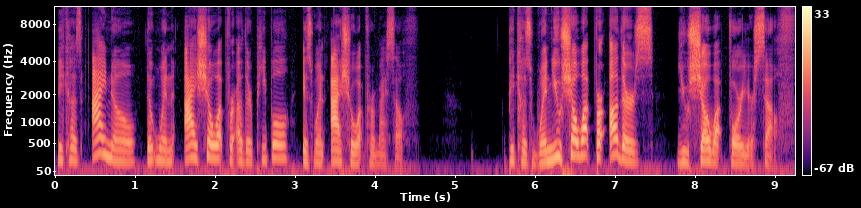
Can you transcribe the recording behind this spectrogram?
because I know that when I show up for other people is when I show up for myself. Because when you show up for others, you show up for yourself.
